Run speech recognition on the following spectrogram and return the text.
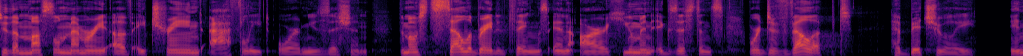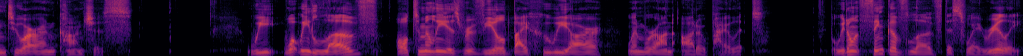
to the muscle memory of a trained athlete or a musician. The most celebrated things in our human existence were developed habitually into our unconscious. We, what we love ultimately is revealed by who we are when we're on autopilot. But we don't think of love this way, really.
